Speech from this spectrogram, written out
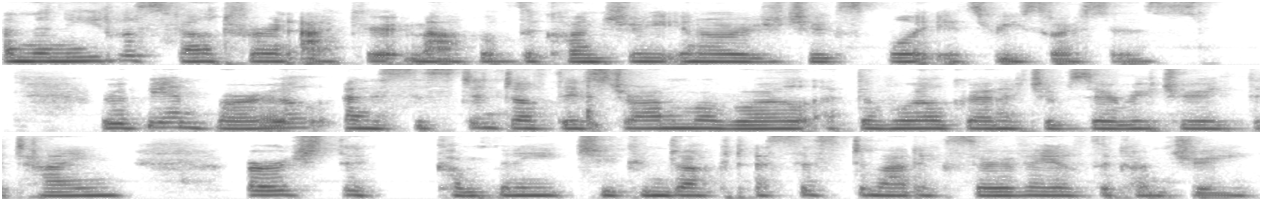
and the need was felt for an accurate map of the country in order to exploit its resources. Reuben Burrow, an assistant of the Astronomer Royal at the Royal Greenwich Observatory at the time, urged the company to conduct a systematic survey of the country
